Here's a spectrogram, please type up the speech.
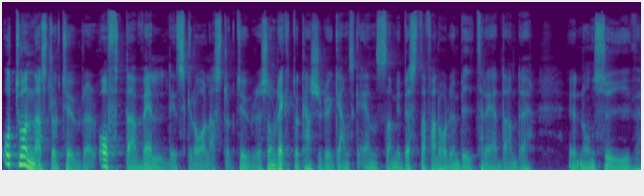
och tunna strukturer, ofta väldigt skrala strukturer. Som rektor kanske du är ganska ensam, i bästa fall har du en biträdande, eh, någon syv,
